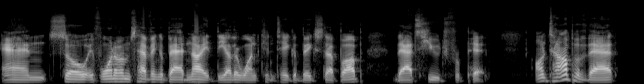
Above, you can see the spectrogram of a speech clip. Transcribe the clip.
And so if one of them's having a bad night, the other one can take a big step up. That's huge for Pitt. On top of that,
